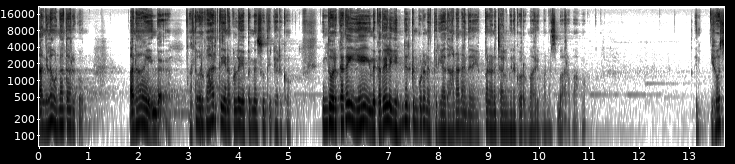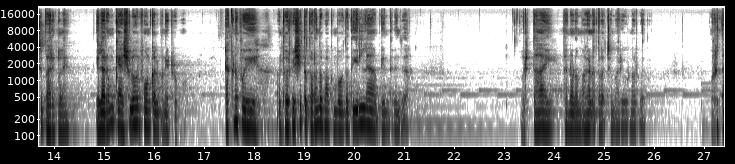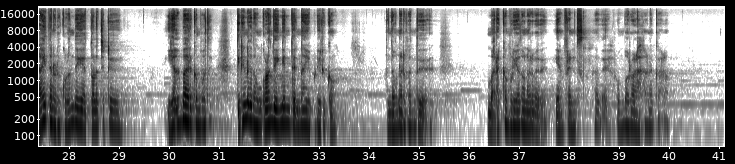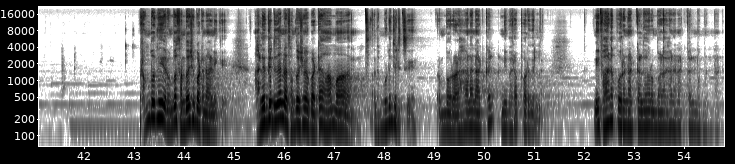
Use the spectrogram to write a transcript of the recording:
நாங்கள்லாம் ஒன்றா தான் இருக்கோம். ஆனால் இந்த அந்த ஒரு வார்த்தை எனக்குள்ளே எப்பவுமே சுற்றிட்டே இருக்கும். இந்த ஒரு கதை ஏன் இந்த கதையில் என்ன இருக்குன்னு கூட எனக்கு தெரியாது. ஆனால் நான் இதை எப்போ நினச்சாலும் எனக்கு ஒரு மாதிரி மனசு பாரமாகும். யோசிச்சு பாருங்களேன். எல்லாரும் கேஷுவலாக ஒரு ஃபோன் கால் பண்ணிகிட்ருப்போம் டக்குன்னு போய் அந்த ஒரு விஷயத்தை திறந்து பார்க்கும்போது அது இல்லை அப்படின்னு தெரிஞ்சா? ஒரு தாய் தன்னோட மகனை தொலைச்ச மாதிரி உணர்வு அது. ஒரு தாய் தன்னோட குழந்தைய தொலைச்சிட்டு இயல்பாக இருக்கும்போது திடீர்னு அவங்க குழந்தை எங்கேன்னு தெரினா எப்படி இருக்கும்? அந்த உணர்வு வந்து மறக்க முடியாத உணர்வு அது. என் ஃப்ரெண்ட்ஸ் அது ரொம்ப ஒரு அழகான காலம். ரொம்பவே ரொம்ப சந்தோஷப்பட்டேன் நான் அன்றைக்கி அழுதுட்டு தான் நான் சந்தோஷமே பட்டேன். ஆமாம் அது முடிஞ்சிருச்சு. ரொம்ப ஒரு அழகான நாட்கள். நீ வரப்போகிறது இல்லை நீ வாழ போகிற நாட்கள் தான் ரொம்ப அழகான நாட்கள் நம்ப நான்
